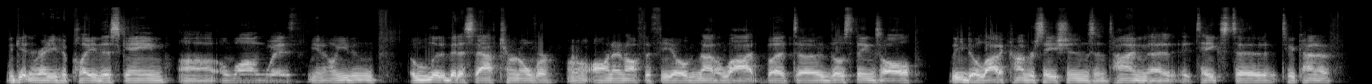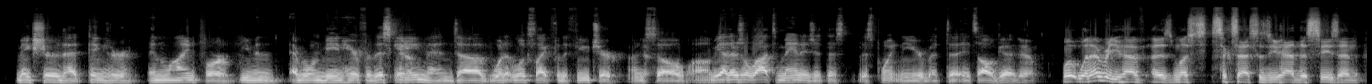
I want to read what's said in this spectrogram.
the getting ready to play this game, uh, along with you know even a little bit of staff turnover uh, on and off the field, not a lot, but uh, those things all lead to a lot of conversations and time that it takes to to kind of make sure that things are in line for even everyone being here for this game and uh, what it looks like for the future. And so, um, yeah, there's a lot to manage at this this point in the year, but uh, it's all good. Yeah. Well, whenever you have as much success as you had this season,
